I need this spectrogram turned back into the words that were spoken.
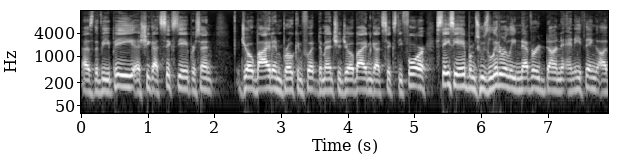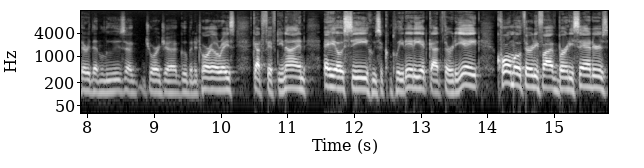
as the VP. Uh, she got 68%. Joe Biden, broken foot, dementia. Joe Biden got 64. Stacey Abrams, who's literally never done anything other than lose a Georgia gubernatorial race, got 59. AOC, who's a complete idiot, got 38. Cuomo, 35. Bernie Sanders,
